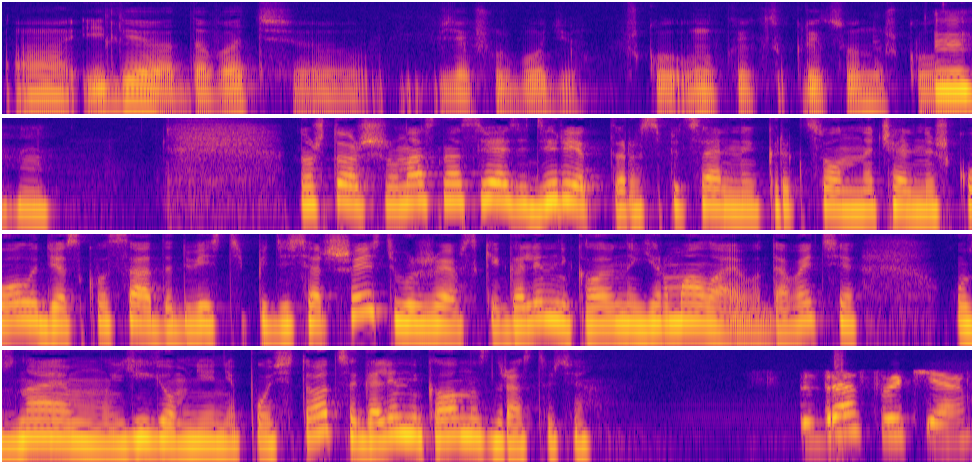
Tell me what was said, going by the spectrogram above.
а, или отдавать э, в Якшурбодию, в школу, ну, коррекционную школу. Угу. Ну что ж, у нас на связи директор специальной коррекционной начальной школы детского сада 256 в Ижевске Галина Николаевна Ермолаева. Давайте узнаем ее мнение по ситуации. Галина Николаевна, здравствуйте. Здравствуйте.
